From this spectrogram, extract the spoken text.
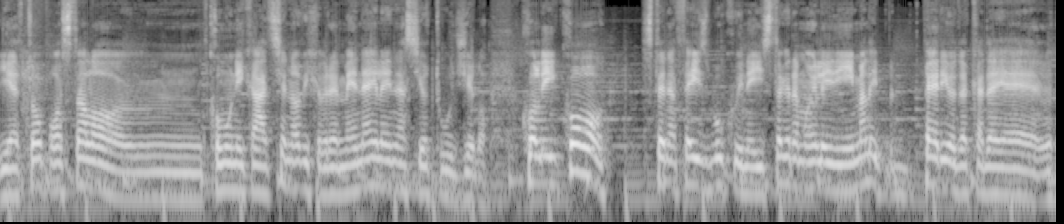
jer to postalo mm, komunikacija novih vremena ili nas je otuđilo. Koliko ste na Facebooku i na Instagramu ili imali perioda kada je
